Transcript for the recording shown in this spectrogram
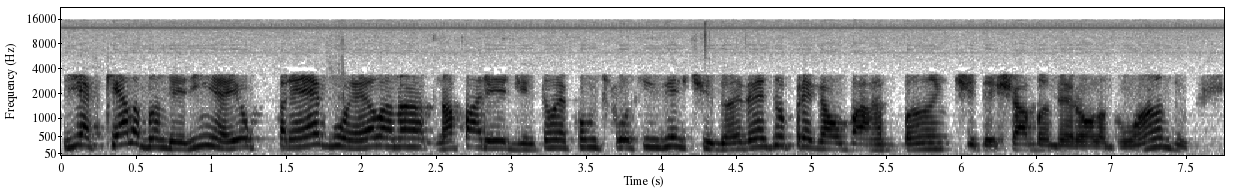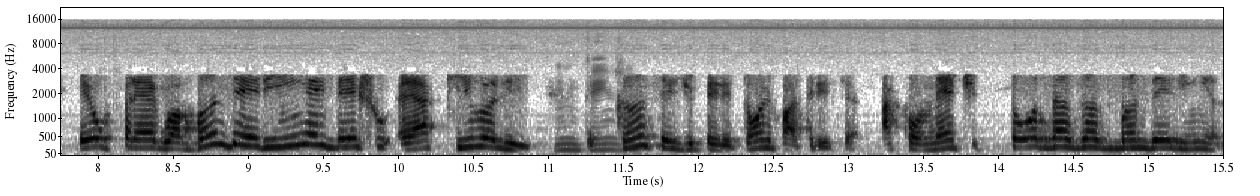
E aquela bandeirinha, eu prego ela na, na parede, então é como se fosse invertido. Ao invés de eu pregar o barbante e deixar a bandeirola voando, eu prego a bandeirinha e deixo é aquilo ali. Entendi. O câncer de peritônio, Patrícia, acomete todas as bandeirinhas.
